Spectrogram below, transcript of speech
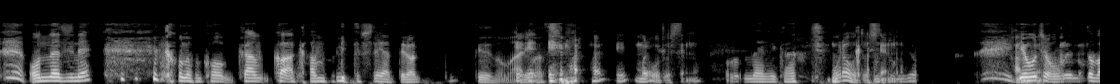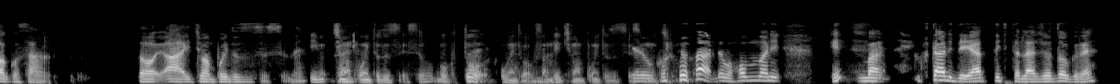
同じね、この、こう、かん、か、冠としてやってるっていうのもあります。え、え、ま、まえ、もらおうとしてんの？同じ感じ。もらおうとしてんの？いや、もちろんお弁当箱さんと、あ、1万ポイントずつですよね。1万ポイントずつですよ。僕はいとお弁当箱さんで1万ポイントずついや、ですよ。でもこれは、でもほんまに、え？まあ、二人でやってきたラジオトークね。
